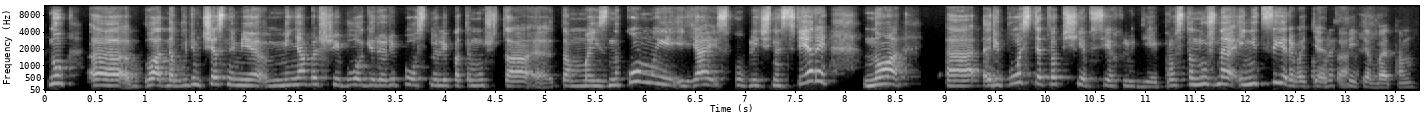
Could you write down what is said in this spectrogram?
ну, э, ладно, будем честными, меня большие блогеры репостнули, потому что э, там мои знакомые, и я из публичной сферы, но э, репостят вообще всех людей. Просто нужно инициировать Попросить это. об этом.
